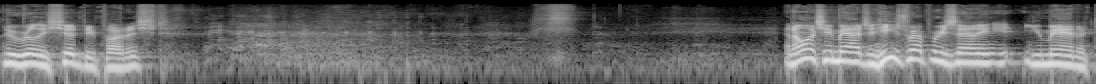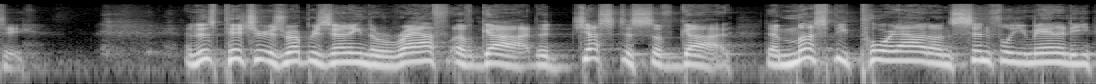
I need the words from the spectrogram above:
who really should be punished. And I want you to imagine he's representing humanity. And this picture is representing the wrath of God, the justice of God that must be poured out on sinful humanity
